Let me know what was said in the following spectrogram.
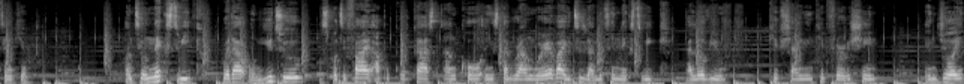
Thank you. Until next week, whether on YouTube, Spotify, Apple Podcast, Anchor, Instagram, wherever it is you're meeting next week. I love you. Keep shining, keep flourishing. Enjoy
